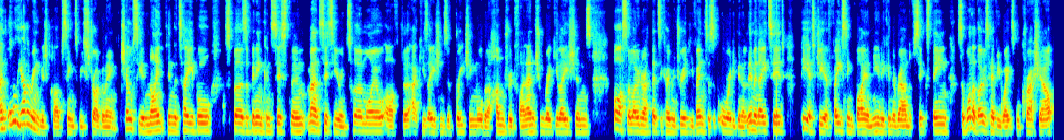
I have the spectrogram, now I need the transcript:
And all the other English clubs seem to be struggling. Chelsea are ninth in the table. Spurs have been inconsistent. Man City are in turmoil after accusations of breaching more than 100 financial regulations. Barcelona, Atletico Madrid, Juventus have already been eliminated. PSG are facing Bayern Munich in the round of 16. So one of those heavyweights will crash out.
